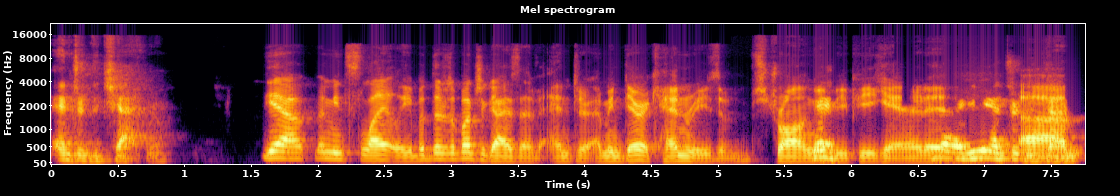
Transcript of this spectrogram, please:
entered the chat room. Yeah, I mean slightly, but there's a bunch of guys that have entered. I mean, Derrick Henry's a strong yeah. MVP candidate. Yeah, he entered the um,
